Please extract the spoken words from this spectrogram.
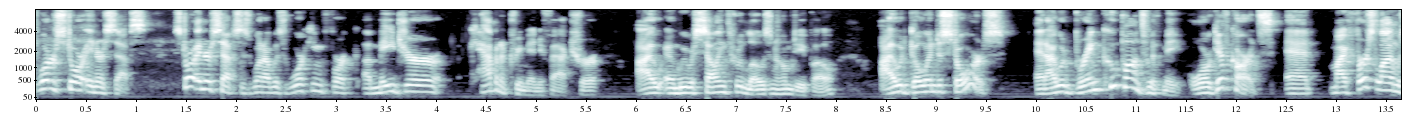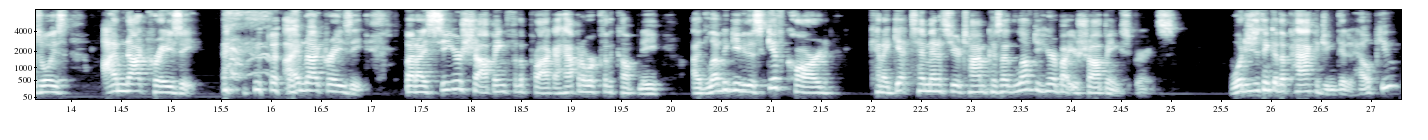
what are store intercepts? Store intercepts is when I was working for a major cabinetry manufacturer. I and we were selling through Lowe's and Home Depot. I would go into stores and I would bring coupons with me or gift cards. And my first line was always, "I'm not crazy. I'm not crazy." But I see you're shopping for the product. I happen to work for the company. I'd love to give you this gift card. Can I get 10 minutes of your time? Because I'd love to hear about your shopping experience. What did you think of the packaging? Did it help you?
